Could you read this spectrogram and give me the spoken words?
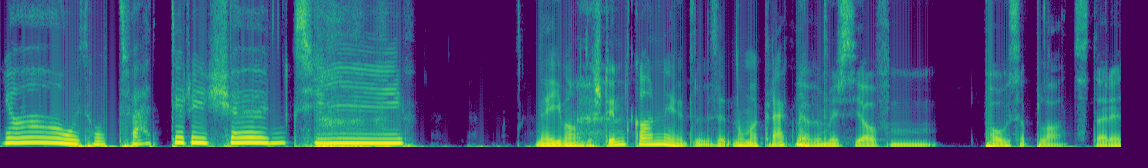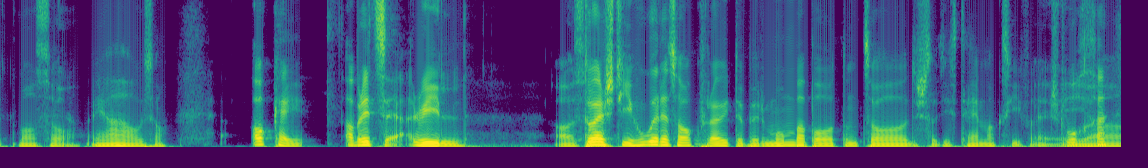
Ja, also das Wetter war schön. Gewesen. Nein, Ivan, das stimmt gar nicht. Es hat nur Ja, geregnet. aber wir sind auf dem Pausenplatz. Der redet mal so. Ja, also. Okay, aber jetzt äh, real. Also, Du hast dich hure so gefreut über Mumba-Boot und so. Das war so dein Thema von letzter äh, Woche. Ja.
